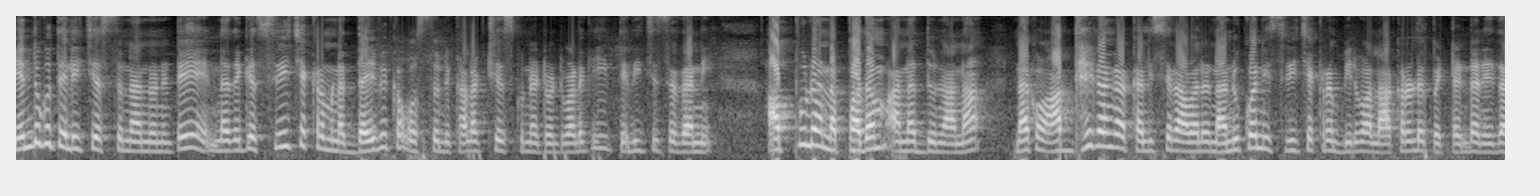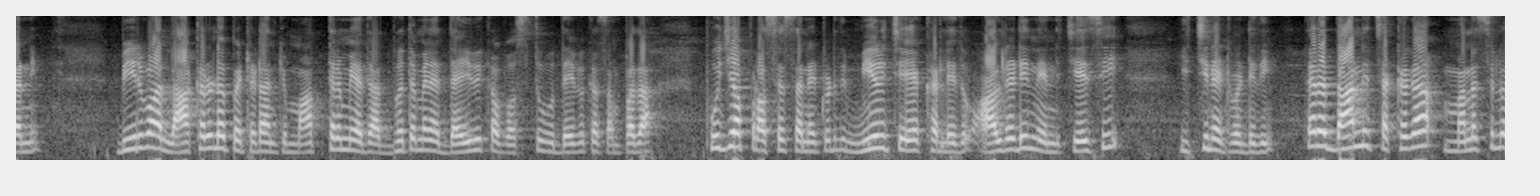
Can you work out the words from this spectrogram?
ఎందుకు తెలియచేస్తున్నాను అంటే నా దగ్గర శ్రీచక్రం అన్న దైవిక వస్తువుని కలెక్ట్ చేసుకున్నటువంటి వాళ్ళకి తెలియచేసేదాన్ని. అప్పులు అన్న పదం అనద్దు నాన్న. నాకు ఆర్థికంగా కలిసి రావాలని అనుకొని శ్రీచక్రం బీరువా లాకరులో పెట్టండి అనేదాన్ని. బీరువా లాకరులో పెట్టడానికి మాత్రమే అది అద్భుతమైన దైవిక వస్తువు దైవిక సంపద. పూజా ప్రాసెస్ అనేటువంటిది మీరు చేయక్కర్లేదు. ఆల్రెడీ నేను చేసి ఇచ్చినటువంటిది. తర్వాత దాన్ని చక్కగా మనసులో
